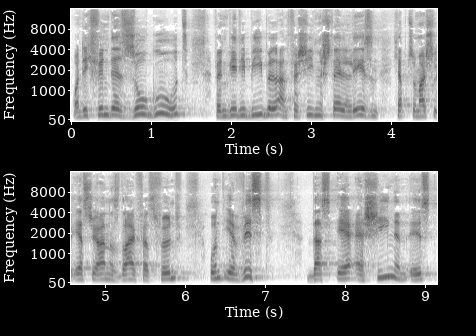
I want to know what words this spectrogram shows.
Und ich finde es so gut, wenn wir die Bibel an verschiedenen Stellen lesen. Ich habe zum Beispiel 1. Johannes 3, Vers 5. Und ihr wisst, dass er erschienen ist,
